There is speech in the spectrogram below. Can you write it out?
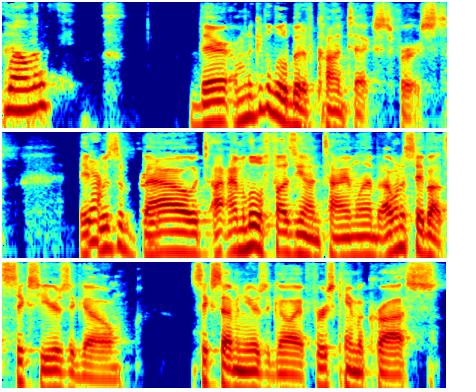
wellness. there, I'm going to give a little bit of context first. It Yeah, was about, I'm a little fuzzy on timeline, but I want to say about six years ago, six, seven years ago, I first came across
